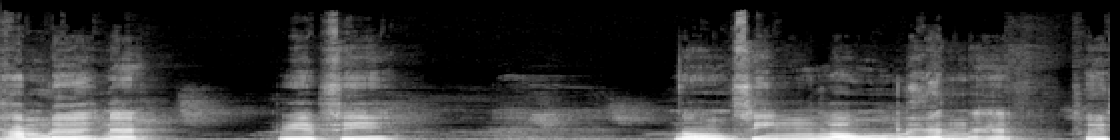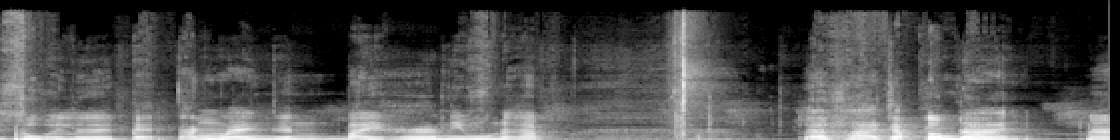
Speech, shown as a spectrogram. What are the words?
ช้ำเลยนะ VFC น่องสิงล่องเลื่อนนะฮะสวยๆเลย แปะตั้งแรงเงินใบห้านิ้วนะครับ ราคาจับต้องได้นะ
